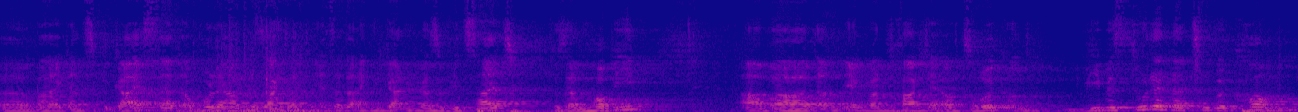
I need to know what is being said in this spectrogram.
äh, war er ganz begeistert, obwohl er gesagt hat, jetzt hat er eigentlich gar nicht mehr so viel Zeit für sein Hobby. Aber dann irgendwann fragte er auch zurück, und wie bist du denn dazu gekommen,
